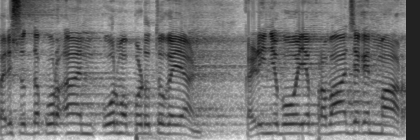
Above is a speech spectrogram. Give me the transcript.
പരിശുദ്ധ ഖുർആൻ ഓർമ്മപ്പെടുത്തുകയാണ്. കഴിഞ്ഞുപോയ പ്രവാചകന്മാർ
